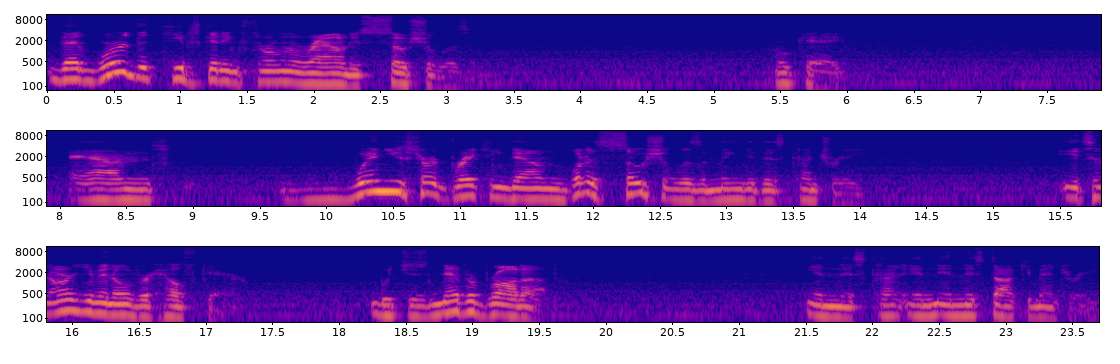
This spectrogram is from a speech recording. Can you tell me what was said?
that word that keeps getting thrown around is socialism. Okay. And when you start breaking down what does socialism mean to this country, it's an argument over health care, which is never brought up in this in in this documentary.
